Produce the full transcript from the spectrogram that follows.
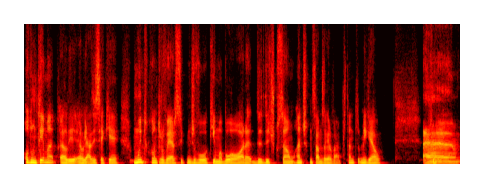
ou de um tema, ali- aliás, isso é que é muito controverso e que nos levou aqui uma boa hora de discussão antes de começarmos a gravar. Portanto, Miguel, Ah,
